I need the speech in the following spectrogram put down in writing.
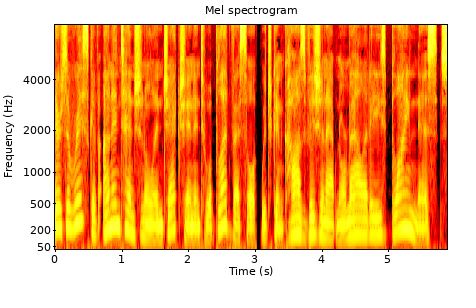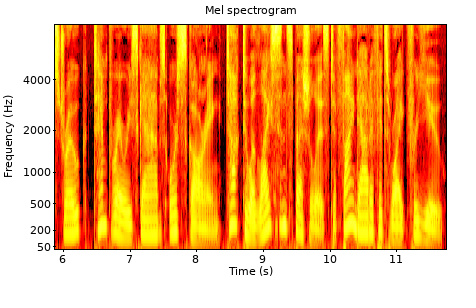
There's a risk of unintentional injection into a blood vessel, which can cause vision abnormalities, blindness, stroke, temporary scabs, or scarring. Talk to a licensed specialist to find out if it's right for you.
